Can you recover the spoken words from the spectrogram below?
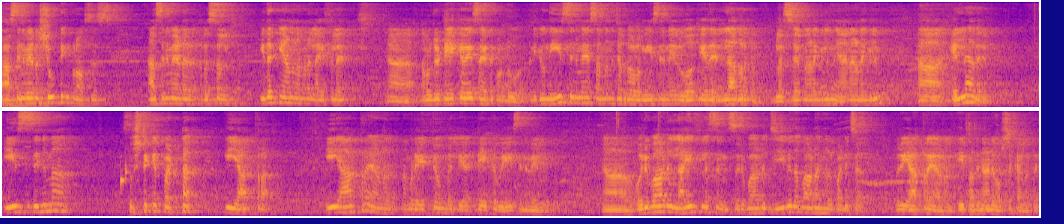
ആ സിനിമയുടെ ഷൂട്ടിംഗ് പ്രോസസ്സ് ആ സിനിമയുടെ റിസൾട്ട് ഇതൊക്കെയാണ് നമ്മുടെ ലൈഫിലെ നമ്മളൊരു ടേക്ക് അവേസ് ആയിട്ട് കൊണ്ടുപോകുക എനിക്ക് തോന്നുന്നു ഈ സിനിമയെ സംബന്ധിച്ചിടത്തോളം ഈ സിനിമയിൽ വർക്ക് ചെയ്ത എല്ലാവർക്കും ബ്ലസ്റ്റേറിനാണെങ്കിലും ഞാനാണെങ്കിലും എല്ലാവരും ഈ സിനിമ സൃഷ്ടിക്കപ്പെട്ട ഈ യാത്ര ഈ യാത്രയാണ് നമ്മുടെ ഏറ്റവും വലിയ ടേക്ക് അവേ ഈ സിനിമയിൽ ഒരുപാട് ലൈഫ് ലെസൺസ് ഒരുപാട് ജീവിത പാഠങ്ങൾ പഠിച്ച ഒരു യാത്രയാണ് ഈ പതിനാല് വർഷക്കാലത്തെ.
